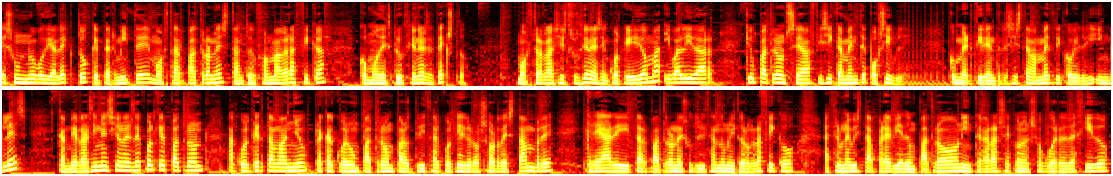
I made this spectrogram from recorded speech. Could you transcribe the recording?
es un nuevo dialecto que permite mostrar patrones tanto en forma gráfica como de instrucciones de texto, mostrar las instrucciones en cualquier idioma y validar que un patrón sea físicamente posible, convertir entre el sistema métrico y el inglés, cambiar las dimensiones de cualquier patrón a cualquier tamaño, recalcular un patrón para utilizar cualquier grosor de estambre, crear y editar patrones utilizando un editor gráfico, hacer una vista previa de un patrón, integrarse con el software de tejido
